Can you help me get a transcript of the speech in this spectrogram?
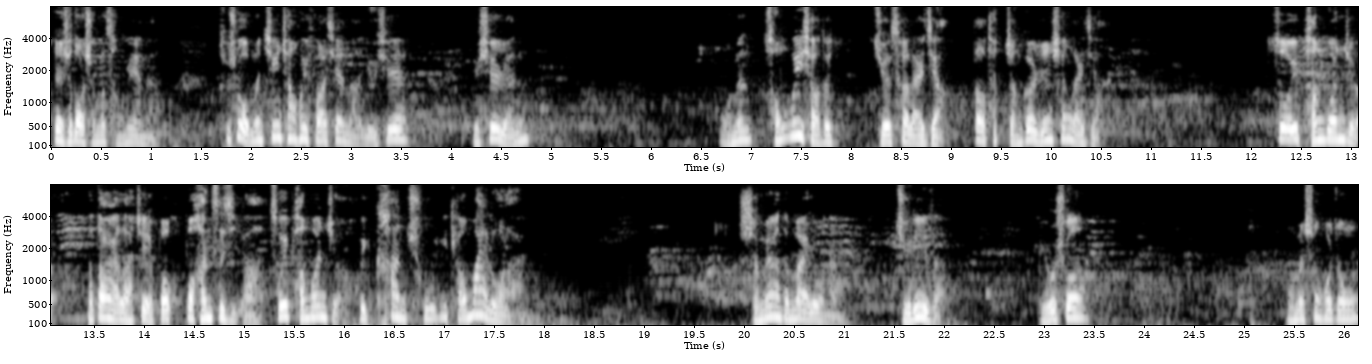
认识到什么层面呢？就是我们经常会发现呢，有些有些人，我们从微小的决策来讲，到他整个人生来讲，作为旁观者，那当然了，这也包包含自己啊。作为旁观者，会看出一条脉络来。什么样的脉络呢？举例子，比如说，我们生活中，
